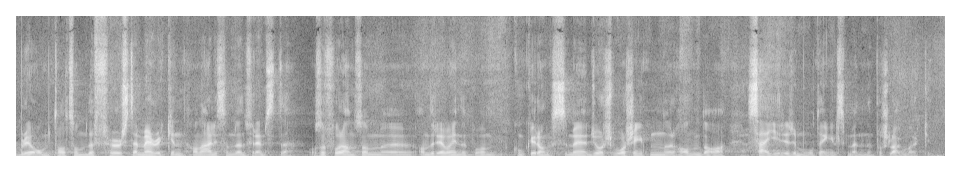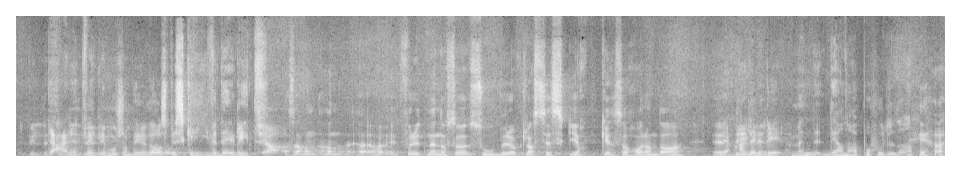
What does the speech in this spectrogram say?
blir omtalt som the first American. Han er liksom den fremste. Og så får han, som eh, André var inne på, konkurranse med George Washington når han da seirer mot engelskmennene på slagmarken. Det er et veldig morsomt bilde. La oss beskrive det litt. Ja, altså han, han, Foruten en nokså sober og klassisk jakke, så har han da Ja, er det Men det han har på hodet, da? Ja,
